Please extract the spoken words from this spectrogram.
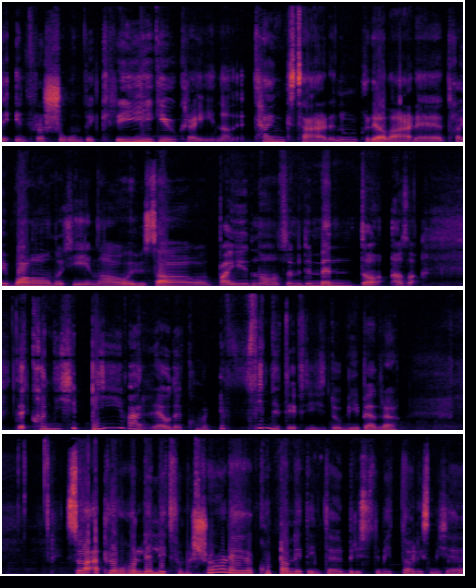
Det er inflasjon, det er krig i Ukraina, det er tanks her, det er Nord-Korea der, det er Taiwan og Kina og USA og Biden og er dement og Altså, det kan ikke bli verre, og det kommer definitivt ikke til å bli bedre. Så jeg prøver å holde det litt for meg sjøl. Kortene litt inntil brystet mitt og liksom ikke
